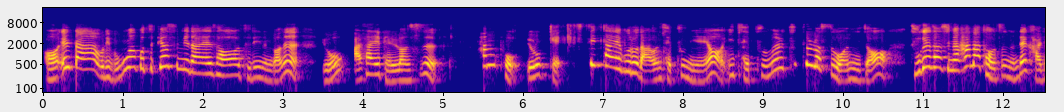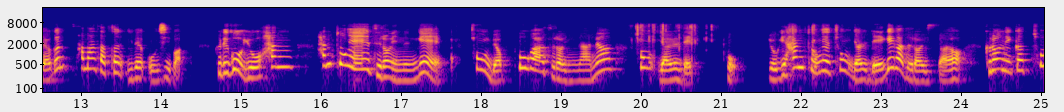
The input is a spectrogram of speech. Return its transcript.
어, 일단 우리 무궁화 꽃이 피었습니다 해서 드리는 거는 요 아사이 밸런스 한 포, 요렇게 스틱 타입으로 나온 제품이에요. 이 제품을 2 플러스 1이죠. 두 개 사시면 하나 더 주는데 가격은 44,250원. 그리고 요 한, 한 통에 들어있는 게 총 몇 포가 들어있냐면 총 14포. 여기 한 통에 총 14개가 들어있어요. 그러니까 총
